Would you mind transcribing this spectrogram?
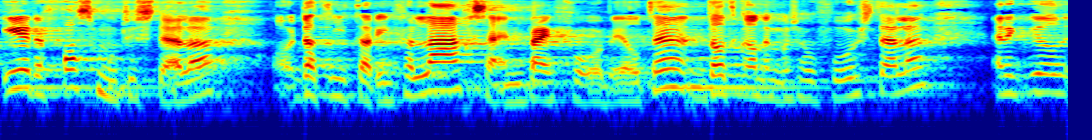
eerder vast moeten stellen, dat die tarieven laag zijn bijvoorbeeld. Hè? Dat kan ik me zo voorstellen. En ik wil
